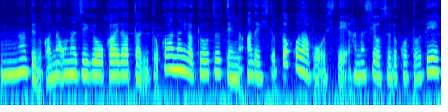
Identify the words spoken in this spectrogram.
何て言うのかな同じ業界だったりとか何か共通点のある人とコラボをして話をすることで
